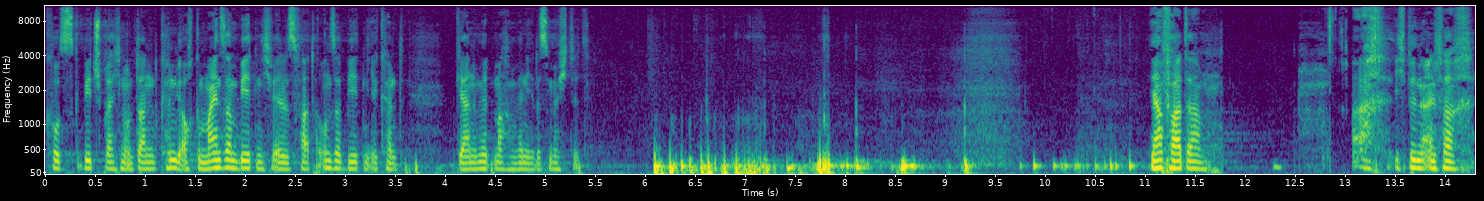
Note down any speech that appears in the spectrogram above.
kurz das Gebet sprechen und dann können wir auch gemeinsam beten. Ich werde das Vaterunser beten. Ihr könnt gerne mitmachen, wenn ihr das möchtet. Ja, Vater, ach, ich bin einfach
